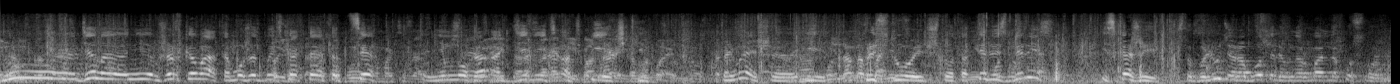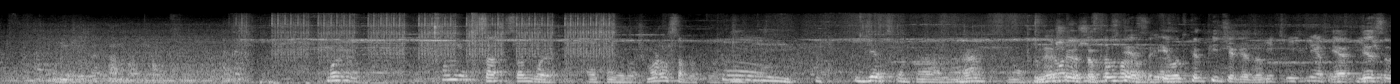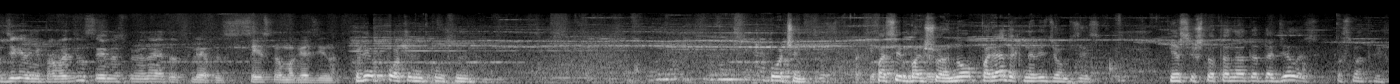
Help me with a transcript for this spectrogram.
Ну. Ну, дело не в жарковато. Может быть, как-то этот цех немного отделить от печки. Понимаешь? э, И пристроить что-то. Ты разберись и скажи, чтобы люди работали в нормальных условиях. Можно? С, с собой, Александр Егорович, можно с собой? С детства. Ну что, что вкусно. И вот кирпичик этот. И хлеб. Я детство в деревне проводил, все время вспоминаю этот хлеб из сельского магазина. Хлеб очень вкусный. Очень. Спасибо большое. Но порядок наведем здесь. Если что-то надо доделать, посмотри.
